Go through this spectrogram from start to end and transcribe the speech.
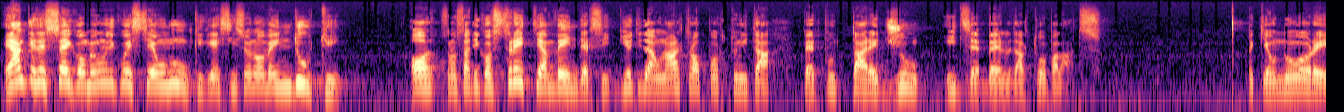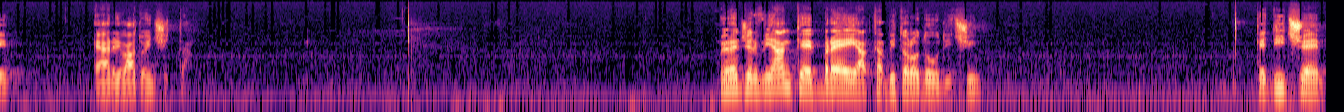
E anche se sei come uno di questi eunuchi che si sono venduti o sono stati costretti a vendersi, Dio ti dà un'altra opportunità per buttare giù Izebel dal tuo palazzo, perché un nuovo re è arrivato in città. Voglio leggervi anche Ebrei al capitolo 12, che dice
